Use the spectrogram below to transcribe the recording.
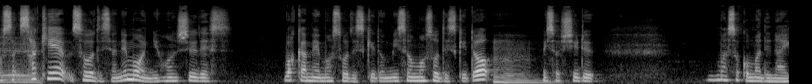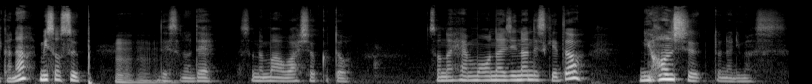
おさ酒そうですよね。もう日本酒です。わかめもそうですけど味噌もそうですけど、味噌汁。まあそこまでないかな。味噌スープですので、そのまあ和食とその辺も同じなんですけど日本酒となります。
